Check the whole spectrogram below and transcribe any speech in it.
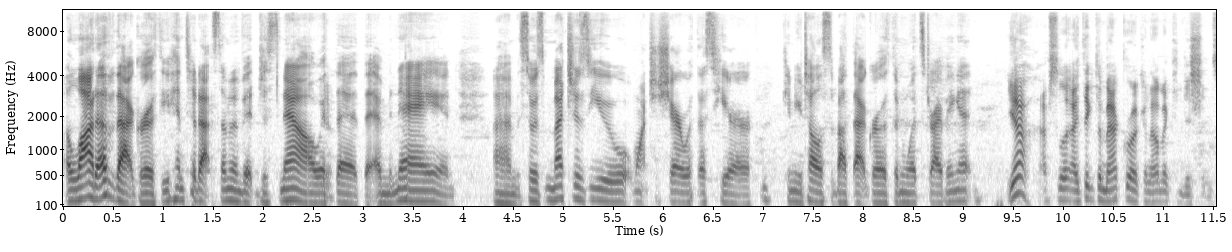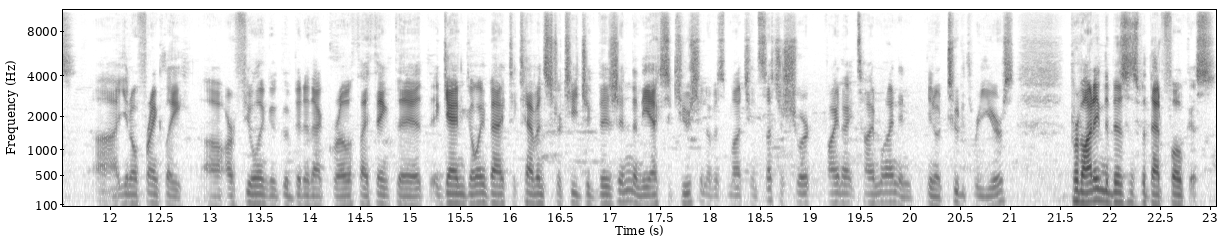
a lot of that growth. You hinted at some of it just now with yeah. the the M and A, and um, so as much as you want to share with us here, can you tell us about that growth and what's driving it? Yeah, absolutely. I think the macroeconomic conditions, uh, you know, frankly, uh, are fueling a good bit of that growth. I think that again, going back to Kevin's strategic vision and the execution of as much in such a short, finite timeline, in you know, two to three years, providing the business with that focus.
